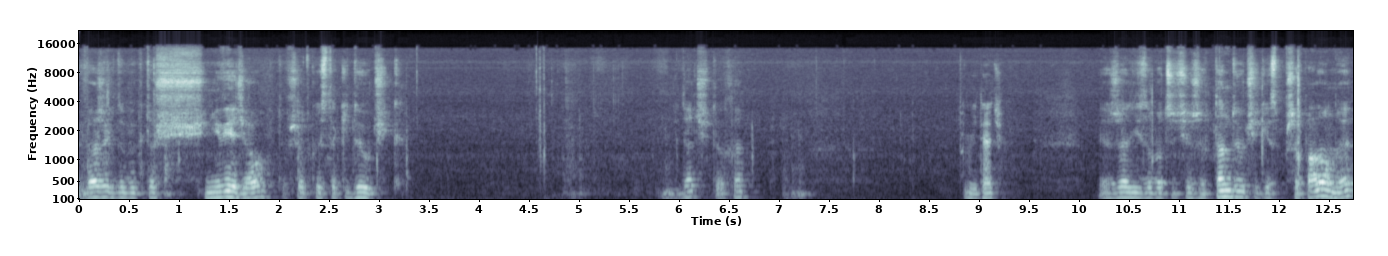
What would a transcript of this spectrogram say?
W razie gdyby ktoś nie wiedział, to w środku jest taki drucik. Widać trochę? Widać? Jeżeli zobaczycie, że ten drucik jest przepalony,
